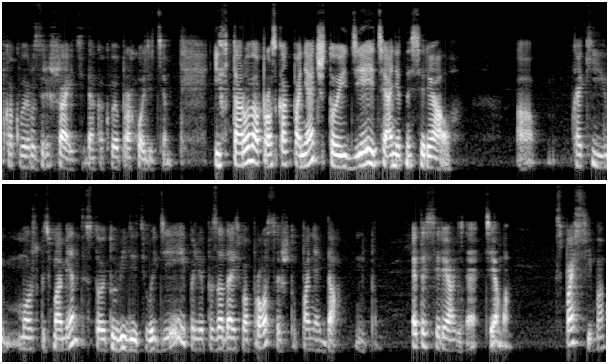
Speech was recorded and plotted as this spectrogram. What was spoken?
как вы разрешаете, да, как вы проходите. И второй вопрос, как понять, что идея тянет на сериал? А, какие, может быть, моменты стоит увидеть в идее или позадать вопросы, чтобы понять, да, ну, это сериальная тема. Спасибо.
